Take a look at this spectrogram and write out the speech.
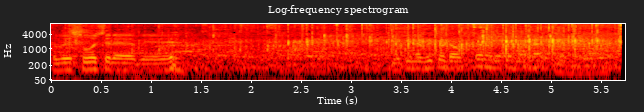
तो वे सोच रहे थे। लेकिन अभी तो डॉक्टर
